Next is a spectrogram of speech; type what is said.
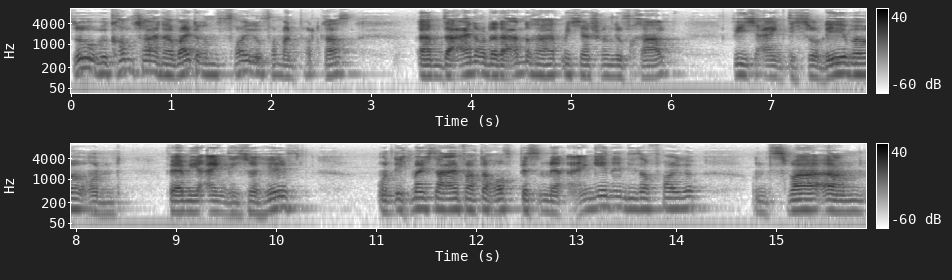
So, willkommen zu einer weiteren Folge von meinem Podcast. Ähm, der eine oder der andere hat mich ja schon gefragt, wie ich eigentlich so lebe und wer mir eigentlich so hilft. Und ich möchte einfach darauf ein bisschen mehr eingehen in dieser Folge. Und zwar ähm,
